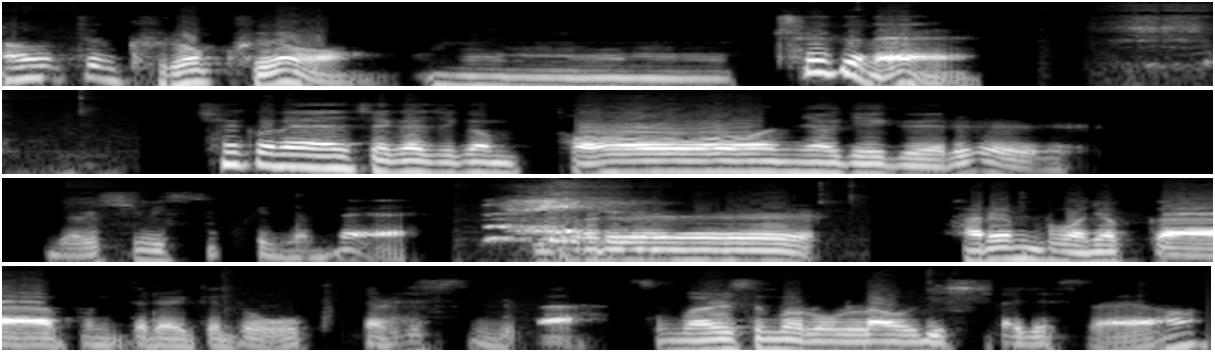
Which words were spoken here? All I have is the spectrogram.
아무튼 그렇고요 음, 최근에, 최근에 제가 지금 번역의 괴를 열심히 쓰고 있는데, 이거를 다른 번역가 분들에게도 오픈을 했습니다. 스멀스멀 올라오기 시작했어요.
